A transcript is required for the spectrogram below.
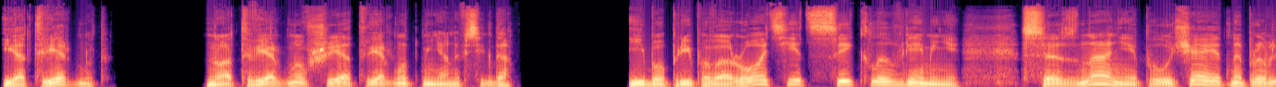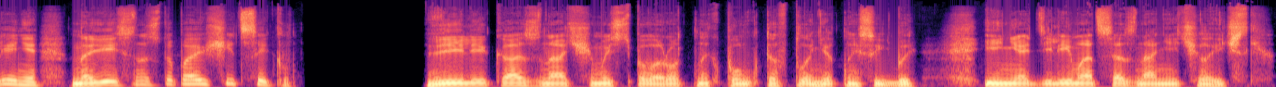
и отвергнут, но отвергнувшие отвергнут меня навсегда. Ибо при повороте цикла времени сознание получает направление на весь наступающий цикл. Велика значимость поворотных пунктов планетной судьбы и неотделима от сознания человеческих.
